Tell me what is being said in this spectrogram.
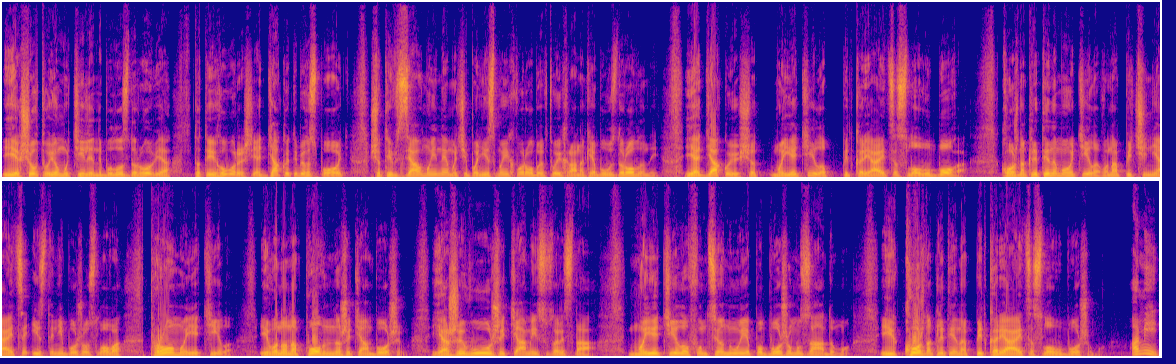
І якщо в твоєму тілі не було здоров'я, то ти говориш: Я дякую тобі, Господь, що ти взяв мої немочі, поніс мої хвороби. В твоїх ранах я був оздоровлений. Я дякую, що моє тіло підкоряється Слову Бога. Кожна клітина мого тіла вона підчиняється істині Божого Слова про моє тіло. І воно наповнено життям Божим. Я живу життям Ісуса Христа. Моє тіло функціонує по Божому задуму. І кожна клітина підкоряється Слову Божому. Амінь.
